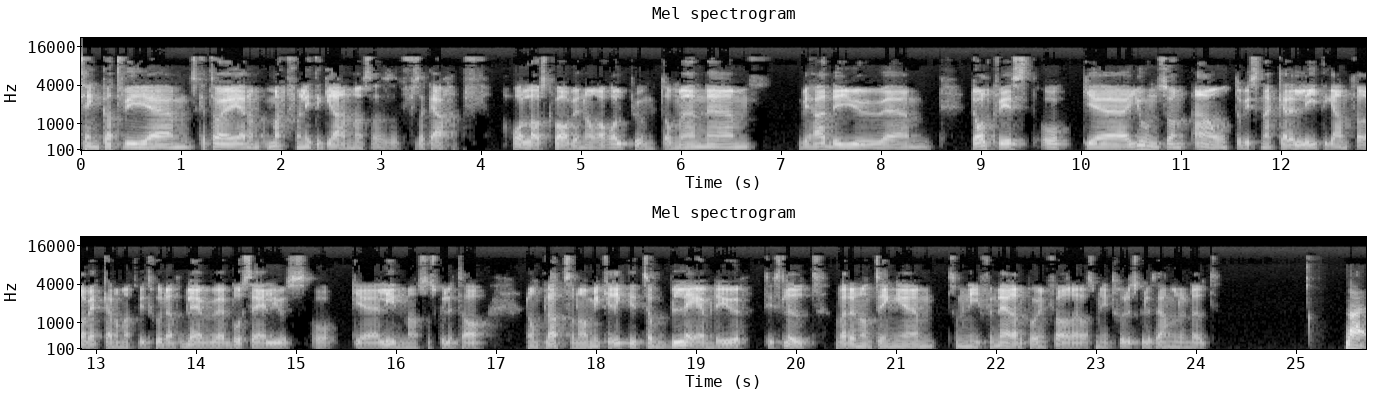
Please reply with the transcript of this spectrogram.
tänker att vi eh, ska ta igenom matchen lite grann och så, alltså, försöka hålla oss kvar vid några hållpunkter. Men eh, vi hade ju eh, Dahlqvist och eh, Jonsson out och vi snackade lite grann förra veckan om att vi trodde att det blev Broselius och eh, Lindman som skulle ta de platserna och mycket riktigt så blev det ju till slut. Var det någonting ehm, som ni funderade på inför det och som ni trodde skulle se annorlunda ut? Nej,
